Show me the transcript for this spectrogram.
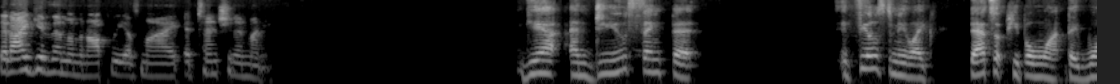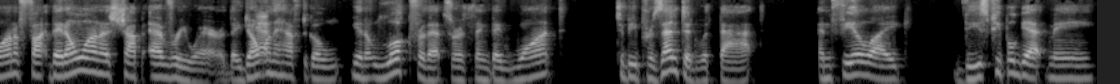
that I give them a monopoly of my attention and money. Yeah. And do you think that it feels to me like that's what people want? They want to find, they don't want to shop everywhere. They don't Yes. want to have to go, you know, look for that sort of thing. They want to be presented with that and feel like these people get me.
